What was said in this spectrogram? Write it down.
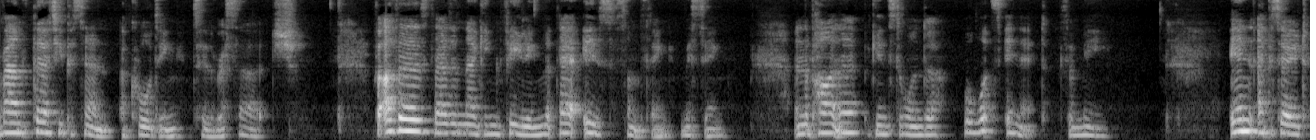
around 30% according to the research. For others, there's a nagging feeling that there is something missing, and the partner begins to wonder, well, what's in it for me? In episode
